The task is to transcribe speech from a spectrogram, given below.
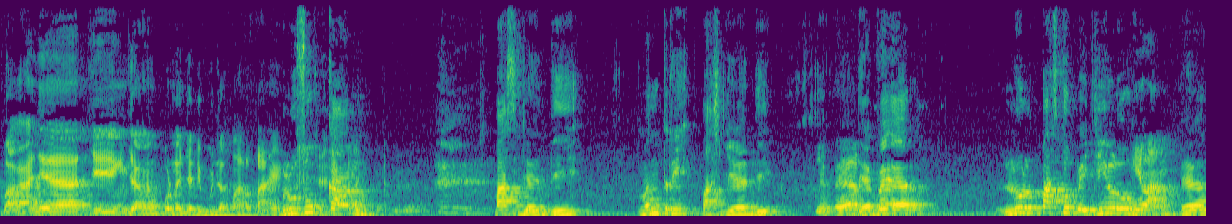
makanya cing jangan pernah jadi bujak partai belusukan. Pas jadi menteri, pas jadi DPR DPR, lu lepas tuh peci lu. Ngilang. Ya, kan?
